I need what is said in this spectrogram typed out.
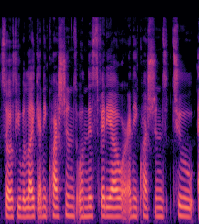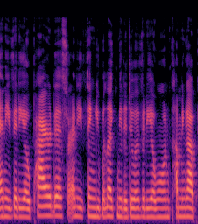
So if you would like any questions on this video or any questions to any video prior to this or anything you would like me to do a video on coming up,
